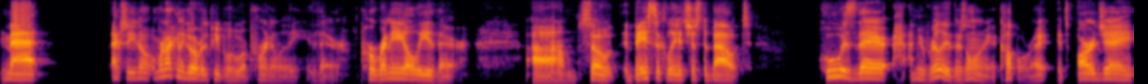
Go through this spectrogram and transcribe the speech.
Matt, actually, you know, we're not going to go over the people who are perennially there, perennially there. Um, so basically, it's just about who is there. I mean, really, there's only a couple, right? It's RJ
